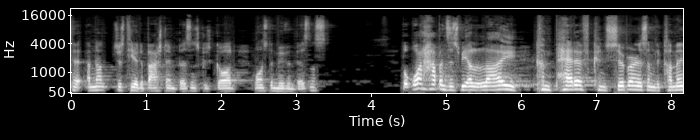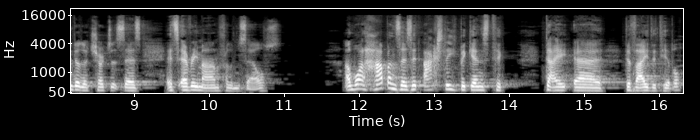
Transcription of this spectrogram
to, I'm not just here to bash down business because God wants to move in business. But what happens is we allow competitive consumerism to come into the church that says it's every man for themselves. And what happens is it actually begins to di- uh, divide the table.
